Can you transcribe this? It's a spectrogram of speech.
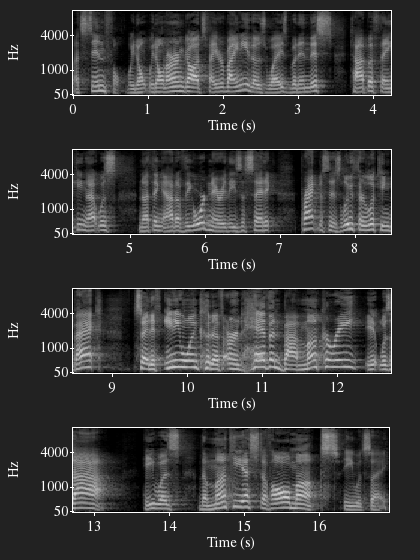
that's sinful. We don't we don't earn God's favor by any of those ways, but in this type of thinking that was nothing out of the ordinary these ascetic practices. Luther looking back said if anyone could have earned heaven by monkery, it was I. He was the monkiest of all monks, he would say.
